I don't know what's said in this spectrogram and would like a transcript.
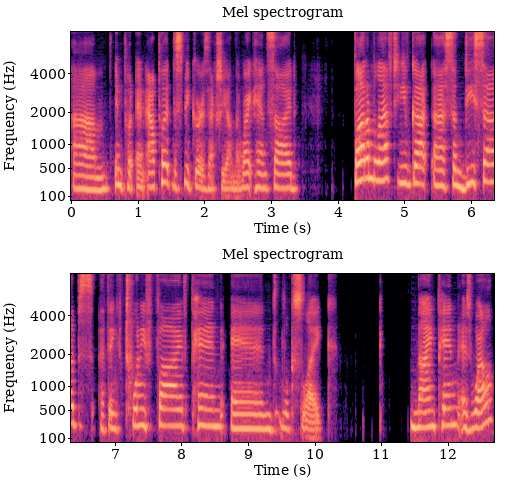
um, input and output. The speaker is actually on the right hand side. Bottom left, you've got uh, some D subs, I think 25 pin and looks like nine pin as well,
